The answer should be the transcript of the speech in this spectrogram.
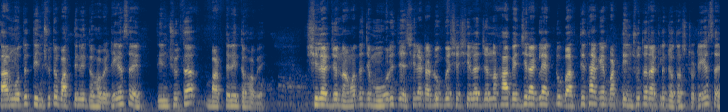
তার মধ্যে তিন সুতা বাড়তে নিতে হবে, ঠিক আছে? তিন সুতা বাড়তে নিতে হবে। শিলার জন্য, আমাদের যে মুহুরি যে শিলাটা ঢুকবে সে শিলার জন্য হাফ ইঞ্চি রাখলে একটু বাড়তি থাকে বাট তিনশোতে রাখলে যথেষ্ট, ঠিক আছে?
